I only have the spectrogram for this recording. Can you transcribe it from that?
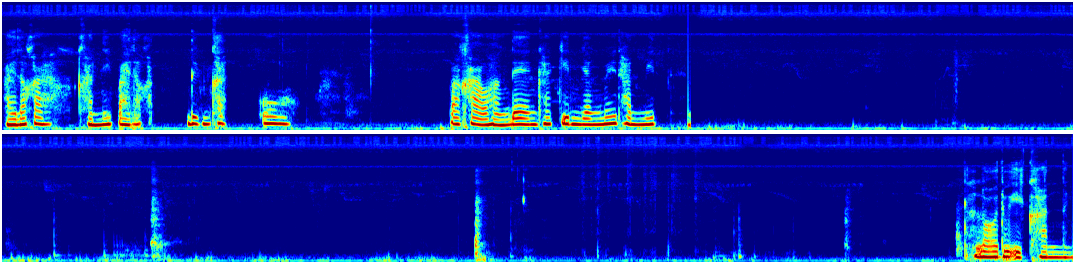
ไปแล้วค่ะ คันนี้ไปแล้วค่ะ ดึงค่ะ โอ้ปลาขาวหางแดงค่ะ กินยังไม่ทันมิด รอดูอีกคันหนึ่ง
